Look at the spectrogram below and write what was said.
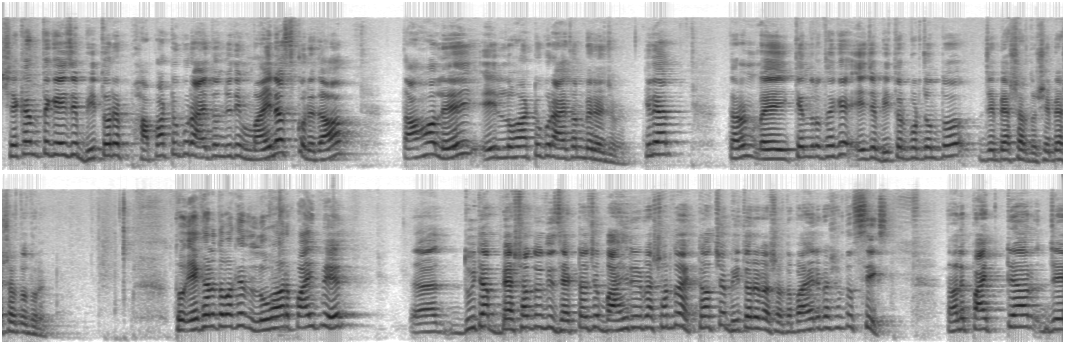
সেখান থেকে এই যে ভিতরে ফাঁপাটুকুর আয়তন যদি মাইনাস করে দাও, তাহলেই এই লোহাটুকুর আয়তন বের হয়ে যাবে। ক্লিয়ার কারণ এই কেন্দ্র থেকে এই যে ভিতর পর্যন্ত যে ব্যাসার্ধ, সেই ব্যাসার্ধ ধরে। তো এখানে তোমাকে লোহার পাইপের দুইটা ব্যাসার্ধ দিয়েছে। একটা হচ্ছে বাহিরের ব্যাসার্ধ, একটা হচ্ছে ভিতরের ব্যাসার্ধ। বাহিরের ব্যাসার্ধ সিক্স তাহলে পাইপটার যে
